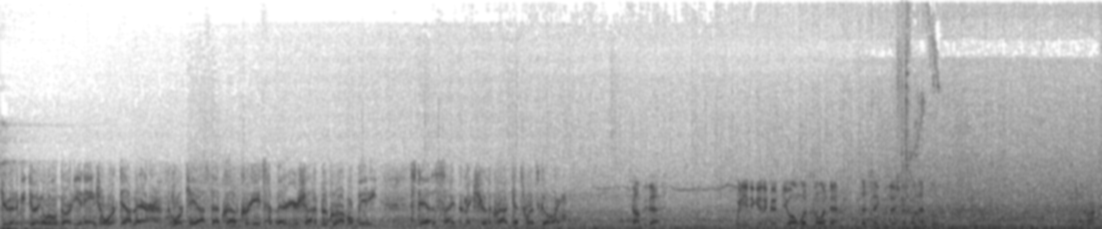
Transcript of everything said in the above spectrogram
you're going to be doing a little Guardian Angel work down there. The more chaos that crowd creates, the better your shot at Bukharov will be. Stay out of sight, but make sure the crowd gets where it's going. Copy that. We need to get a good view on what's going down. Let's take position up on that roof. We got armor.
